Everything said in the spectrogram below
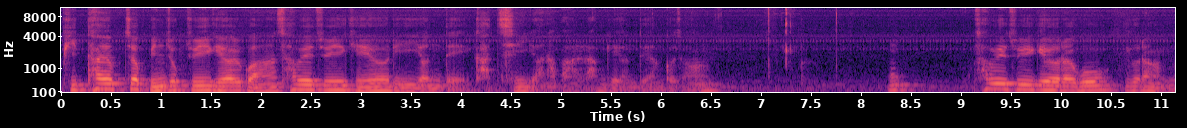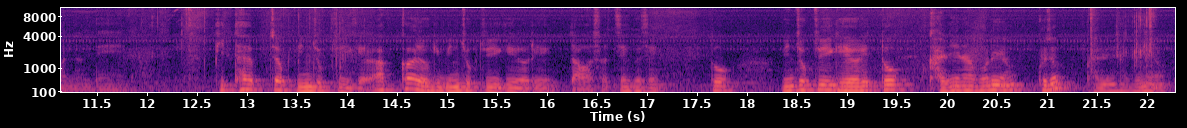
비타협적 민족주의 계열과 사회주의 계열이 연대, 같이 연합을 한 게 연대한 거죠. 어? 사회주의 계열하고 이거랑 안 맞는데 비타협적 민족주의 계열. 아까 여기 민족주의 계열이 나왔었지, 그지? 또 민족주의 계열이 또 갈리나 보네요, 그죠? 갈리나 보네요.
